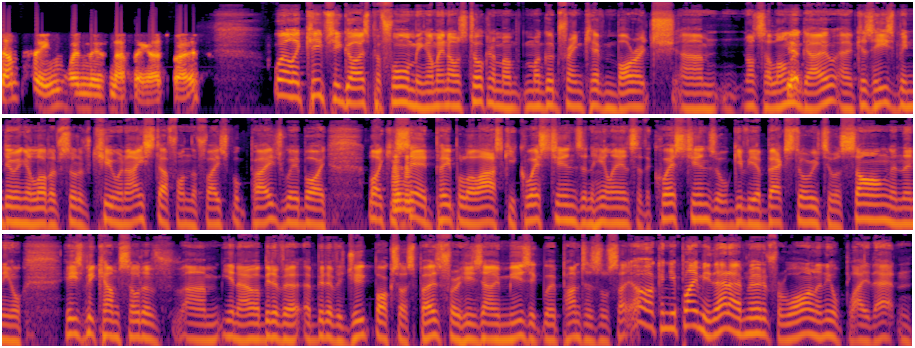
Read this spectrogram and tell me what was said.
something when there's nothing, I suppose. Well, it keeps you guys performing. I mean, I was talking to my, my good friend Kevin Borich um, not so long Yep. ago because he's been doing a lot of sort of Q and A stuff on the Facebook page, whereby, like you Mhm. said, people will ask you questions and he'll answer the questions or give you a backstory to a song, and then he'll he's become sort of um, you know a bit of a, a bit of a jukebox, I suppose, for his own music, where punters will say, "Oh, can you play me that? I haven't heard it for a while," and he'll play that and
